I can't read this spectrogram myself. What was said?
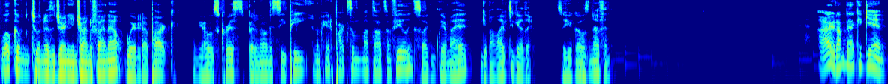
Welcome to another journey in trying to find out where did I park. I'm your host Chris, better known as CP, and I'm here to park some of my thoughts and feelings so I can clear my head and get my life together. So here goes nothing. All right, I'm back again.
